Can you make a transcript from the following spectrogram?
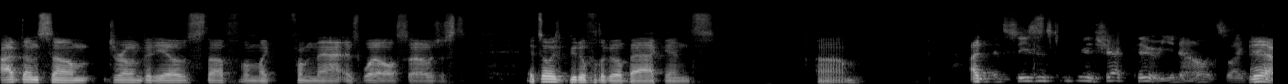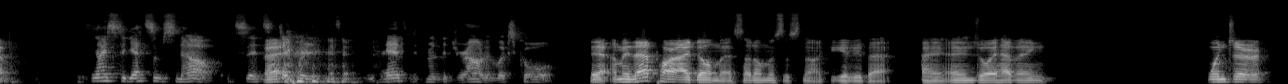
I've done some drone videos stuff from like from that as well. So it's just it's always beautiful to go back and um I, and seasons keep you in check too, you know. It's like yeah, it's nice to get some snow. It's it's right? different with the drone. It looks cool. Yeah, I mean that part I don't miss. I don't miss the snow. I can give you that. I, I enjoy having winter.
